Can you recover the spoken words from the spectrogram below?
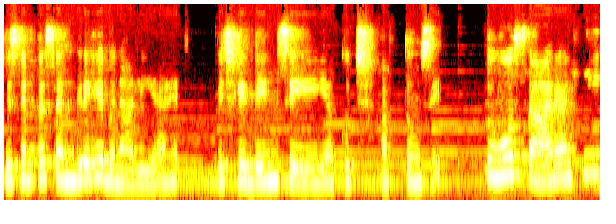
जिसने अपना संग्रह बना लिया है, पिछले दिन से या कुछ हफ्तों से तो वो सारा ही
